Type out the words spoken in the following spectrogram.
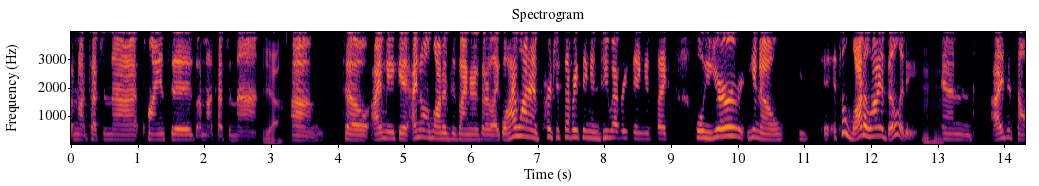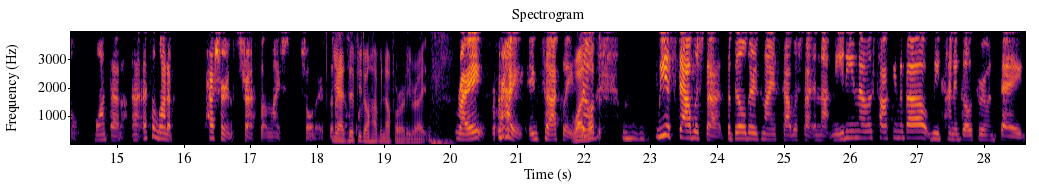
i'm not touching that. Appliances i'm not touching that. Yeah. Um so I make it, I know a lot of designers that are like, well, I want to purchase everything and do everything. It's like, well, you're, you know, it's a lot of liability. Mm-hmm. And I just don't want that. That's a lot of pressure and stress on my shoulders. Yeah, as if want. you don't have enough already, right? Right, right, exactly. Well, so we established that the builders and I established that in that meeting that I was talking about. We kind of go through and say,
